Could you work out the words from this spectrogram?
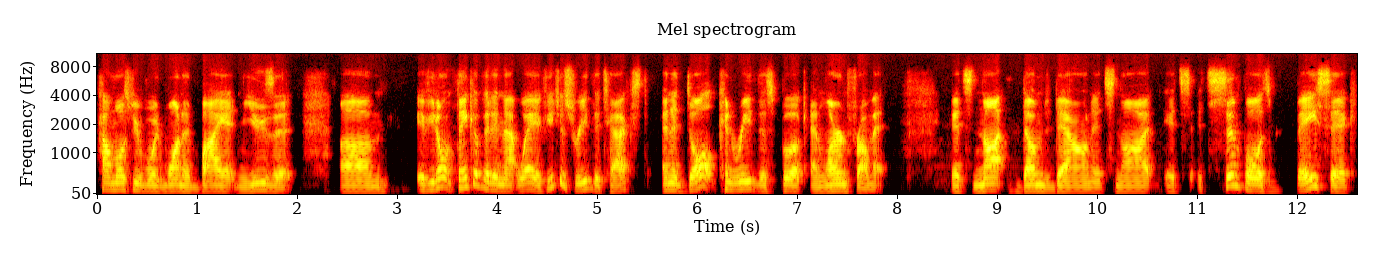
how most people would want to buy it and use it. Um, if you don't think of it in that way, if you just read the text, an adult can read this book and learn from it it's not dumbed down it's not it's it's simple it's basic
